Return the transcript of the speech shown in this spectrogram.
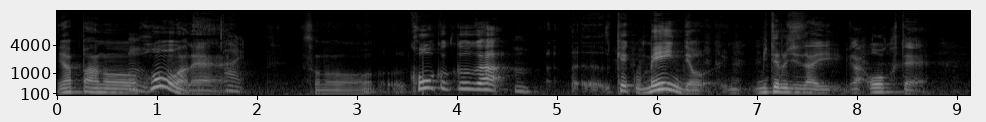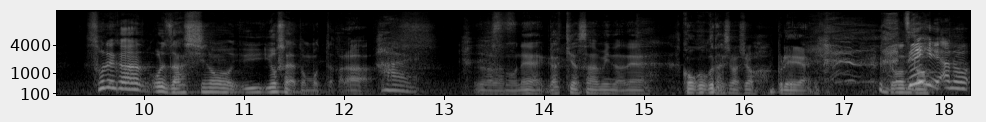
えやっぱあの、うん。本はね、えはい。その広告が、うん。結構メインで見てる時代が多くてそれが俺雑誌の良さやと思ったからはい。だからもうね楽器屋さんはみんなね広告出しましょうプレイヤーにどんどん。ぜひあの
